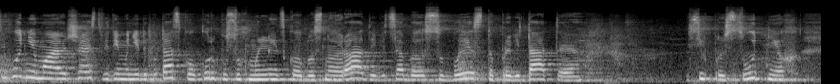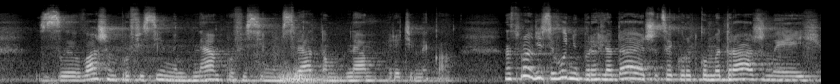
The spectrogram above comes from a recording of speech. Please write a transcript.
Сьогодні маю честь від імені депутатського корпусу Хмельницької обласної ради від себе особисто привітати всіх присутніх з вашим професійним днем, професійним святом, днем рятівника. Насправді, сьогодні, переглядаючи цей короткометражний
